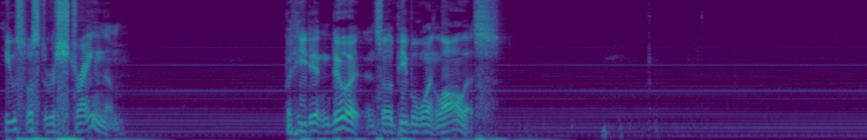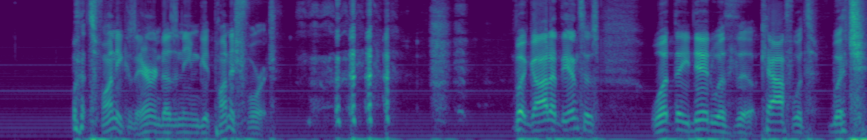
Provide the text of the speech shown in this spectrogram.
He was supposed to restrain them. But he didn't do it, and so the people went lawless. That's funny because Aaron doesn't even get punished for it. but God at the end says, what they did with the calf with which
